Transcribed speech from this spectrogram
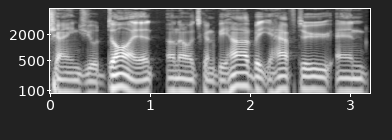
change your diet. I know it's going to be hard, but you have to. And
